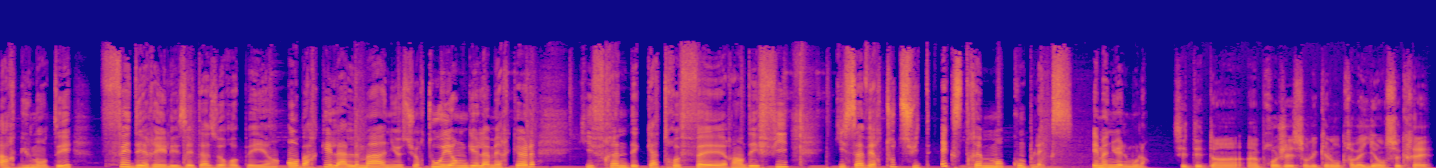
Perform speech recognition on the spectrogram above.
argumenter, fédérer les États européens, embarquer l'Allemagne surtout et Angela Merkel qui freine des quatre fers, un défi qui s'avère tout de suite extrêmement complexe. Emmanuel Moulin. C'était un, projet sur lequel on travaillait en secret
